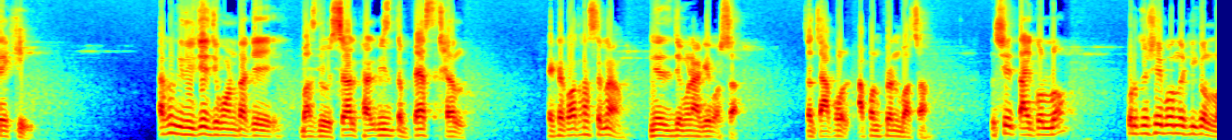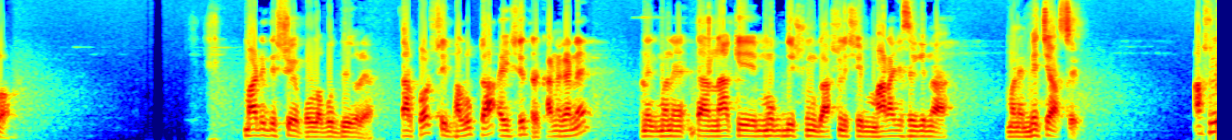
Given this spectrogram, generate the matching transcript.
দেখি এখন নিজের জীবনটাকে বাঁচতে হবে? Self help is the best help একটা কথা আছে না, নিজের জীবন আগে বাঁচা চাচা আপন আপন প্রাণ বাঁচা। তো সে তাই করল, পরে তো সেই বন্ধু কি করল? মাটিতে শুয়ে পড়ল বুদ্ধি করে তারপর সেই ভালুকটা এসে তার কানে কানে মানে মানে তার নাকে মুখ দিয়ে শুনলো, আসলে সে মারা গেছে কিনা মানে বেঁচে আছে। আসলে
